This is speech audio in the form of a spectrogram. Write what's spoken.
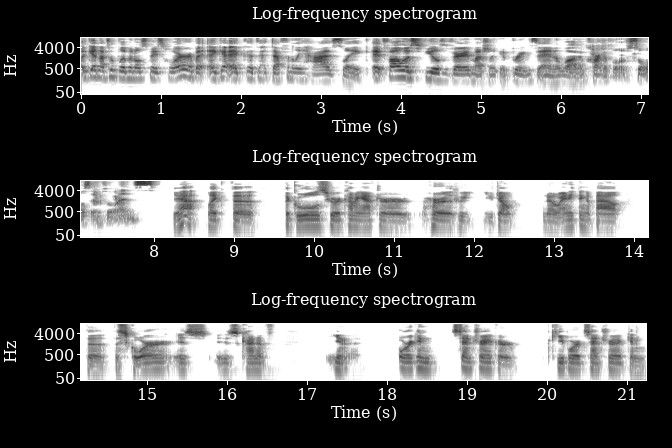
Again, that's a liminal space horror, but again, it it definitely has like it follows feels very much like it brings in a lot of Carnival of Souls influence. yeah like the the ghouls who are coming after her who you don't know anything about the the score is is kind of you know organ centric or keyboard centric and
